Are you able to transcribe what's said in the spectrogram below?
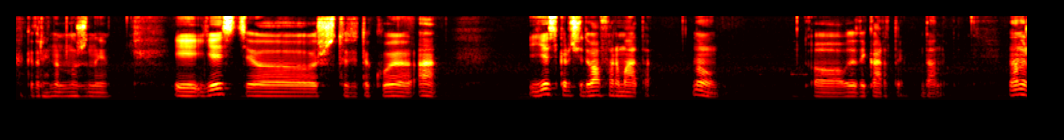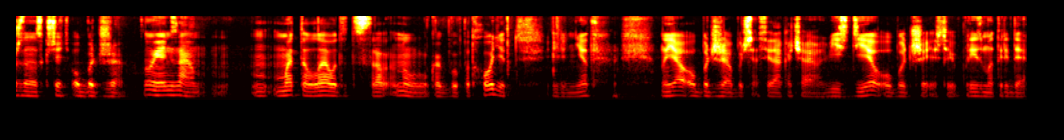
которые нам нужны. И есть э, что это такое... А, есть, короче, два формата. Ну, э, вот этой карты данной. Нам нужно скачать OBJ. Ну, я не знаю, MetaLab вот это, ну, как бы подходит или нет. Но я OBJ обычно всегда качаю. Везде OBJ, если призма 3D.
